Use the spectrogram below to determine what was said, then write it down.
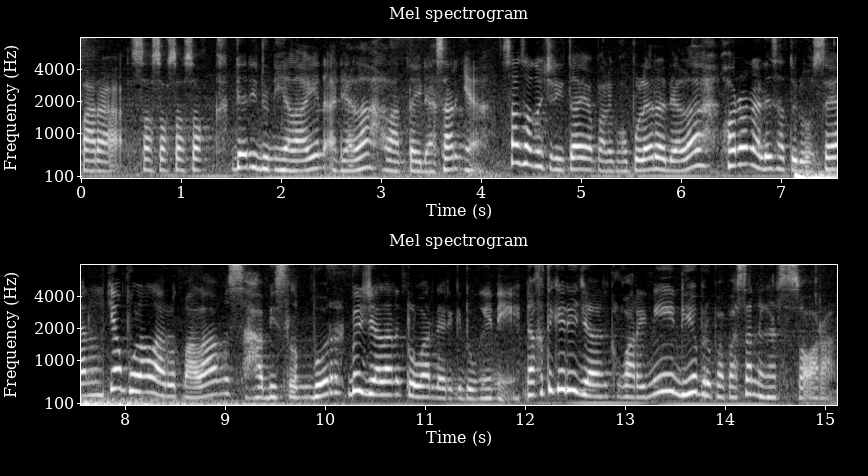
para sosok-sosok dari dunia lain adalah lantai dasarnya. Salah satu cerita yang paling populer adalah konon ada satu dosen yang pulang larut malam sehabis lembur berjalan keluar dari gedung ini. Nah ketika dia jalan keluar ini dia berpapasan dengan seseorang.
